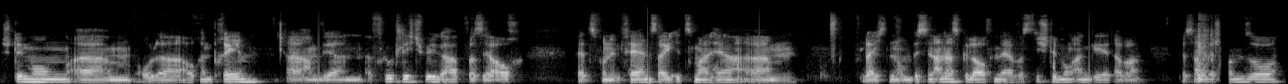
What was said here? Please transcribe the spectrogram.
Stimmung ähm, oder auch in Bremen äh, haben wir ein Flutlichtspiel gehabt, was ja auch jetzt von den Fans, sage ich jetzt mal her, ähm, vielleicht noch ein bisschen anders gelaufen wäre, was die Stimmung angeht, aber das haben wir schon so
